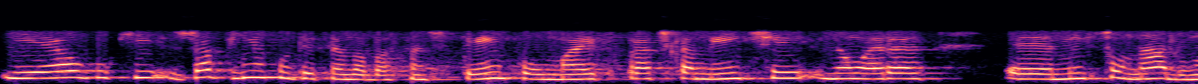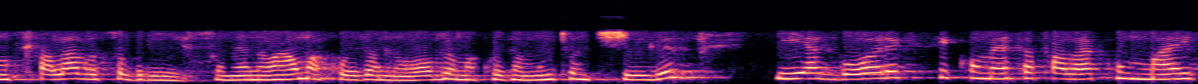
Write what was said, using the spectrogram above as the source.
E é algo que já vinha acontecendo há bastante tempo, mas praticamente não era é, mencionado, não se falava sobre isso, né? Não é uma coisa nova, é uma coisa muito antiga e agora é que se começa a falar com mais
